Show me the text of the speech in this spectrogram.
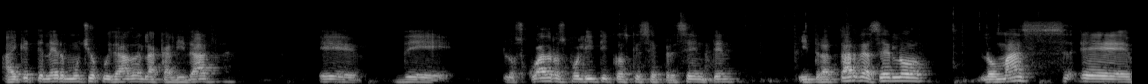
hay que tener mucho cuidado en la calidad de los cuadros políticos que se presenten y tratar de hacerlo lo más, eh,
